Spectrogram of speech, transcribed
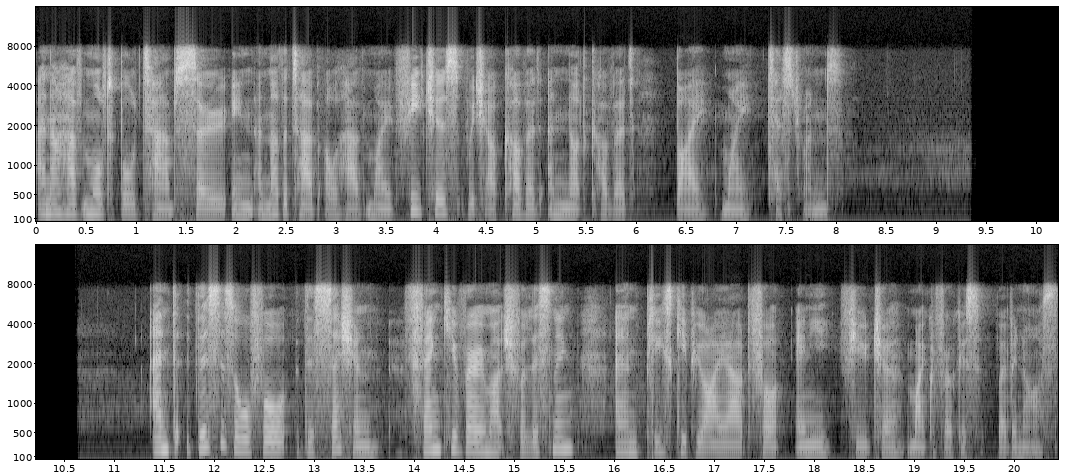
and I have multiple tabs. So in another tab, I'll have my features, which are covered and not covered by my test runs. And this is all for this session. Thank you very much for listening and please keep your eye out for any future Micro Focus webinars.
